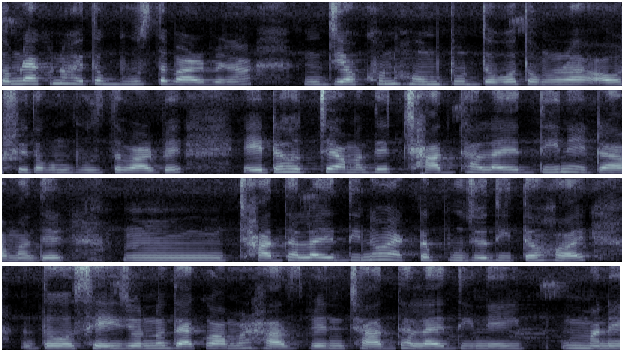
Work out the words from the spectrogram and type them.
তোমরা এখন হয়তো বুঝতে পারবে না, যখন হোম ট্যুর দেবো তোমরা অবশ্যই তখন বুঝতে পারবে। এটা হচ্ছে আমাদের ছাদ ঢালাইয়ের দিন, এটা আমাদের ছাদ ঢালাইয়ের দিনেও একটা পুজো দিতে হয়। তো সেই জন্য দেখো আমার হাজবেন্ড ছাদ ঢালাইয়ের দিন এই মানে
